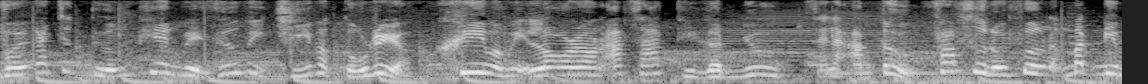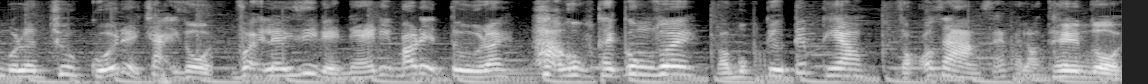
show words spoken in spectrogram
Với các chất tướng thiên về giữ vị trí và cấu rỉa Khi mà bị Lorion áp sát thì gần như sẽ là án tử. Pháp sư đối phương đã mất đi một lần chiêu cuối để chạy rồi. Vậy lấy gì để né đi báo điện từ đây? Hạ gục thành cung duê và mục tiêu tiếp theo rõ ràng sẽ phải là thêm rồi.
